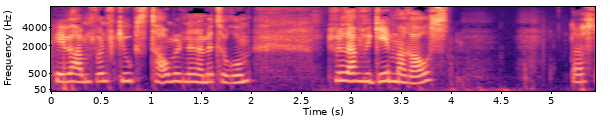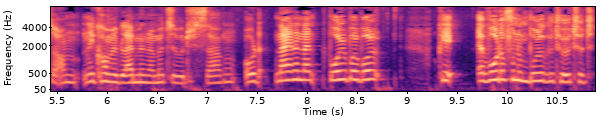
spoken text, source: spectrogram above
Okay, wir haben fünf Cubes, taumeln in der Mitte rum. Ich würde sagen, wir gehen mal raus. Da ist der andere. Ne, komm, wir bleiben in der Mitte, würde ich sagen. Oder. Nein, nein, nein. Bull, Bull, Bull. Okay, er wurde von einem Bull getötet.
